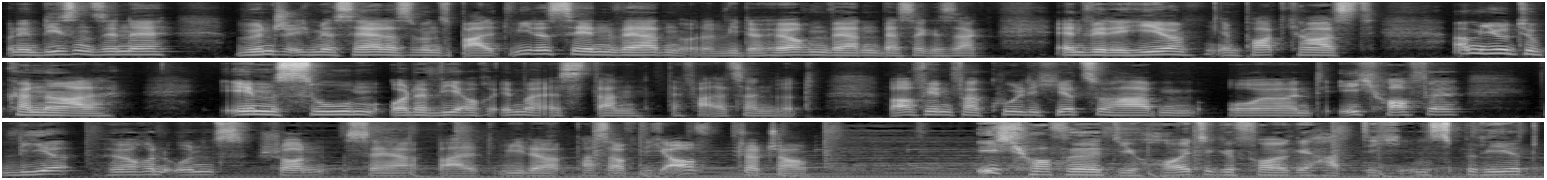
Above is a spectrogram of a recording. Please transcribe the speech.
Und in diesem Sinne wünsche ich mir sehr, dass wir uns bald wiedersehen werden oder wieder hören werden, besser gesagt, entweder hier im Podcast, am YouTube-Kanal, im Zoom oder wie auch immer es dann der Fall sein wird. War auf jeden Fall cool, dich hier zu haben und ich hoffe, wir hören uns schon sehr bald wieder. Pass auf dich auf. Ciao, ciao. Ich hoffe, die heutige Folge hat dich inspiriert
